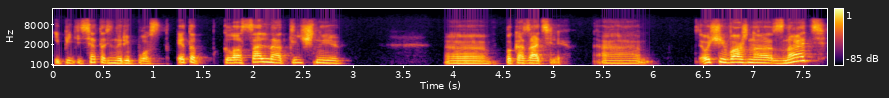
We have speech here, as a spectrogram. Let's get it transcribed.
и 51 репост. Это колоссально отличные э, показатели. Очень важно знать,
